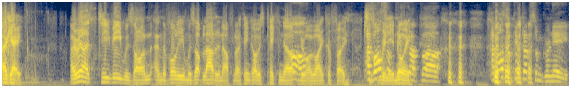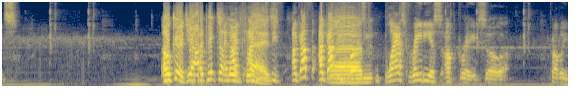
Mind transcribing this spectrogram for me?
Okay. I realised the TV was on and the volume was up loud enough, and I think I was picking that up through Oh. my microphone, which I've is also really picked annoying. up. Uh, I've also picked up some grenades. oh, good. Yeah, I picked up And more I, I, flares. used the, I got the, I got the Um, first blast radius upgrade, so uh, probably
